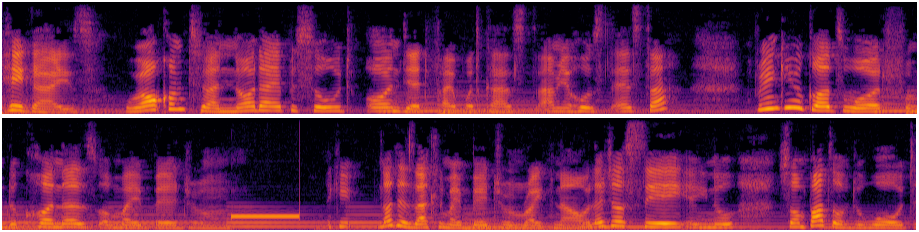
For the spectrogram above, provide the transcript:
Hey guys, welcome to another episode on the Edify podcast. I'm your host Esther, bringing you God's word from the corners of my bedroom. Okay, not exactly my bedroom right now. Let's just say, you know, some part of the world.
